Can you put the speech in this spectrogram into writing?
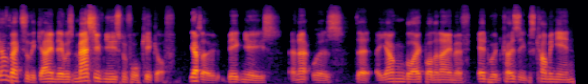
going back to the game, there was massive news before kickoff. Yep. So big news, and that was that a young bloke by the name of Edward Kosi was coming in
